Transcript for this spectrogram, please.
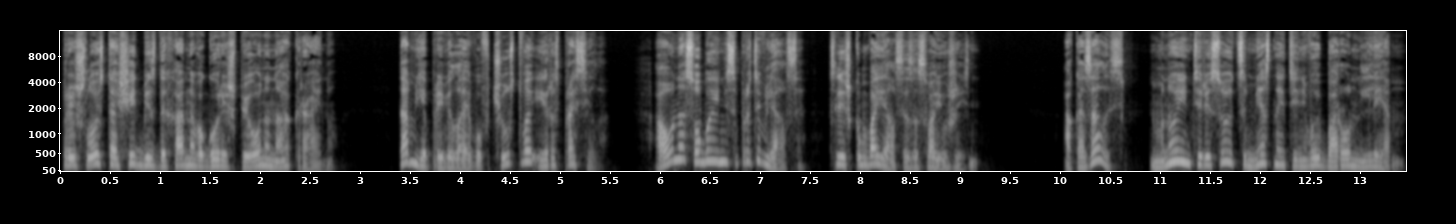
Пришлось тащить бездыханного горе-шпиона на окраину. Там я привела его в чувство и расспросила. А он особо и не сопротивлялся, слишком боялся за свою жизнь. Оказалось, мной интересуется местный теневой барон Лен.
